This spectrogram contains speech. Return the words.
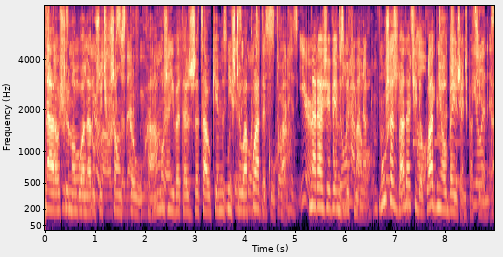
Narośl mogła naruszyć chrząstkę ucha, możliwe też, że całkiem zniszczyła płatek ucha. Na razie wiem zbyt mało. Muszę zbadać i dokładnie obejrzeć pacjenta.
